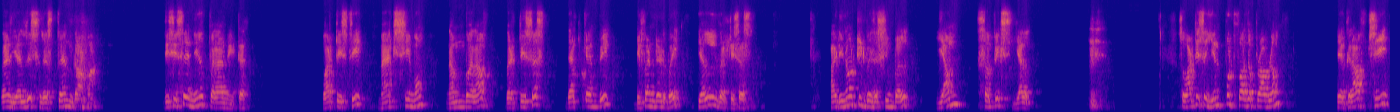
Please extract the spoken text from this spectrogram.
where L is less than gamma. This is a new parameter. What is the maximum number of vertices that can be defended by L vertices? I denoted by the symbol M suffix L. so what is the input for the problem? A graph G,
